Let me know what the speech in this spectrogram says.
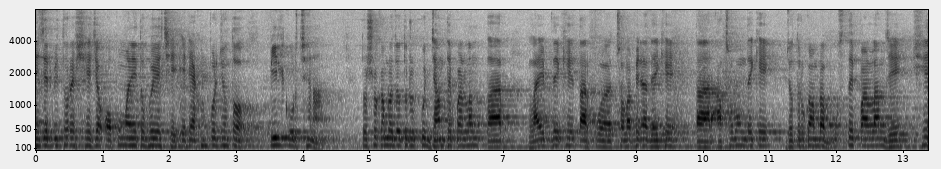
নিজের ভিতরে সে যে অপমানিত হয়েছে, এটা এখন পর্যন্ত পিল করছে না। দর্শক, আমরা যতটুকু জানতে পারলাম, তার লাইভ দেখে, তার চলাফেরা দেখে, তার আচরণ দেখে, যতটুকু আমরা বুঝতে পারলাম যে সে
